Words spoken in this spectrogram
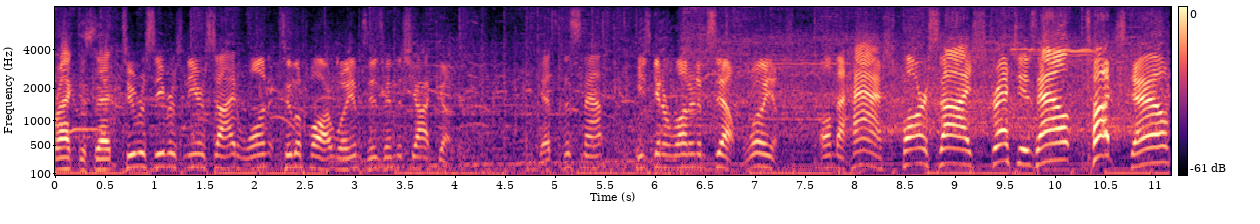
practice that. Two receivers near side, one to the far. Williams is in the shotgun. Gets the snap. He's going to run it himself. Williams on the hash, far side, stretches out, touchdown.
